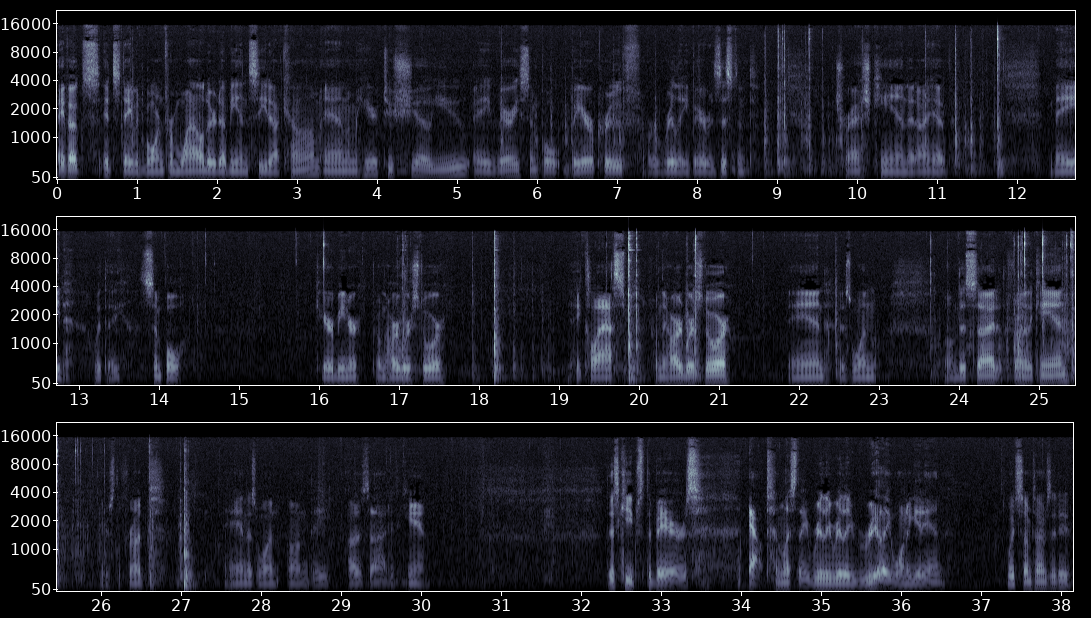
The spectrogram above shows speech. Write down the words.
Hey folks, it's David Bourne from wilderwnc.com and I'm here to show you a very simple bear proof or really bear resistant trash can that I have made with a simple carabiner from the hardware store, a clasp from the hardware store, and there's one on this side at the front of the can. Here's the front and there's one on the other side of the can. This keeps the bears out unless they really, really, really want to get in, which sometimes they do.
